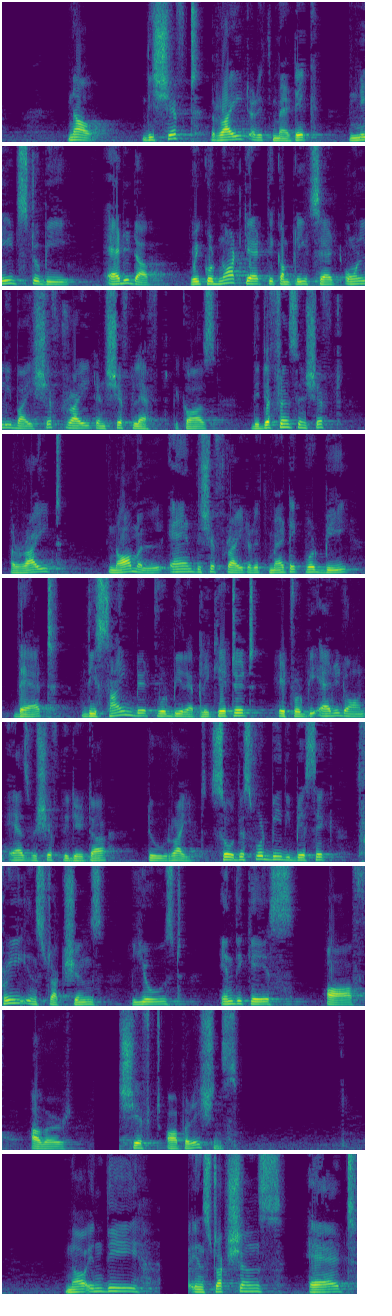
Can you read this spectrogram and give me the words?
Now, the shift right arithmetic needs to be added up. We could not get the complete set only by shift right and shift left, because the difference in shift right normal and the shift right arithmetic would be that the sign bit would be replicated, it would be added on as we shift the data to right. So this would be the basic three instructions used in the case of our shift operations. Now in the instructions, add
